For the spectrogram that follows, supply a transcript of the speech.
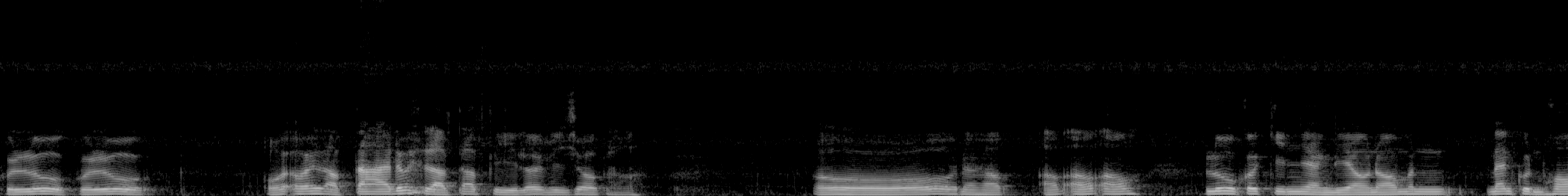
คุณลูก คุณลูก โอ้ยโอ้ยหลับตาด้วยหลับตาปีด้วยมีโชคเราโอ้นะครับ เอาเอาเอาลูกก็กินอย่างเดียวเนาะมันนั่นคุณพ่อ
